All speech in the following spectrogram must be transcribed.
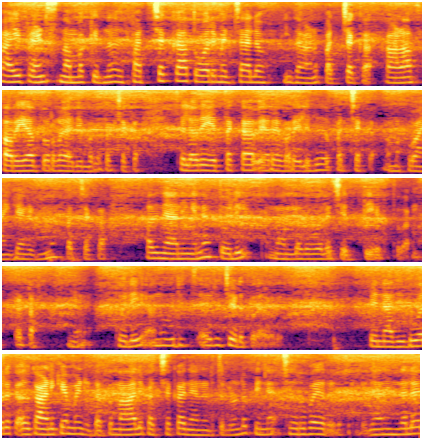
ഹായ് ഫ്രണ്ട്സ് നമുക്കിന്ന് പച്ചക്ക തോരൻ വെച്ചാലോ? ഇതാണ് പച്ചക്ക. കാണാൻ അറിയാത്തവരുടെ കാര്യം പറയാം പച്ചക്ക. ചിലർ ഏത്തക്ക വേറെ പറയില്ല ഇത് പച്ചക്ക. നമുക്ക് വാങ്ങിക്കാൻ കിട്ടുന്ന പച്ചക്ക. അത് ഞാനിങ്ങനെ തൊലി നല്ലതുപോലെ ചെത്തിയെടുത്തതാണ് കേട്ടോ. ഇങ്ങനെ തൊലി ഒന്ന് ഉരി ഉരിച്ചെടുത്തതാണ് പിന്നെ അത് ഇതുപോലെ അത് കാണിക്കാൻ വേണ്ടിയിട്ട്. അപ്പം നാല് പച്ചക്ക ഞാൻ എടുത്തിട്ടുണ്ട്. പിന്നെ ചെറുപയർ എടുത്തിട്ടുണ്ട്. ഞാൻ ഇന്നലെ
